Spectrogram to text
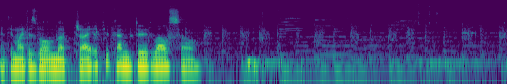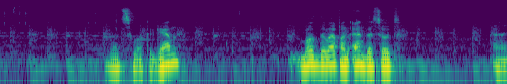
And you might as well not try if you can't do it well, so Let's work again. Both the weapon and the suit uh,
